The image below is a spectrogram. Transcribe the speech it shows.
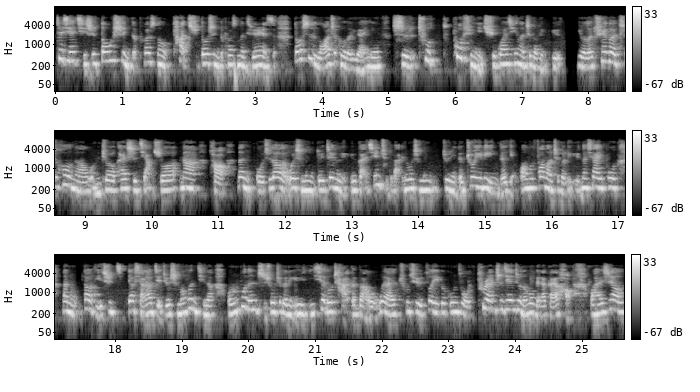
这些其实都是你的 personal touch，都是你的 personal experience，都是 logical 的原因，是促迫使你去关心了这个领域。有了 trigger 之后呢，我们就要开始讲说，那好，那我知道了为什么你对这个领域感兴趣，对吧？因为什么？就你的注意力、你的眼光会放到这个领域。那下一步，那你到底是要想要解决什么问题呢？我们不能只说这个领域一切都差，对吧？我未来出去做一个工作，我突然之间就能够给它改好，我还是要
